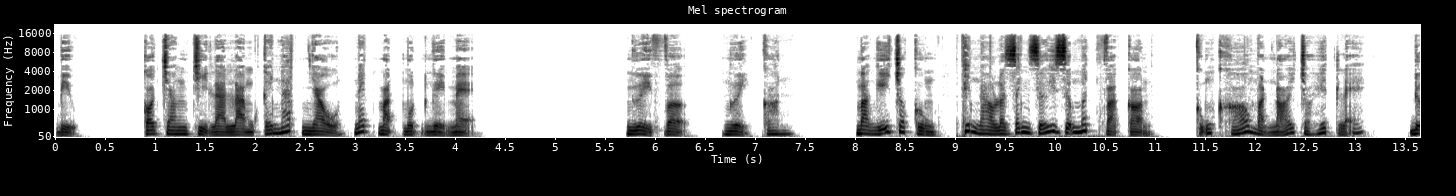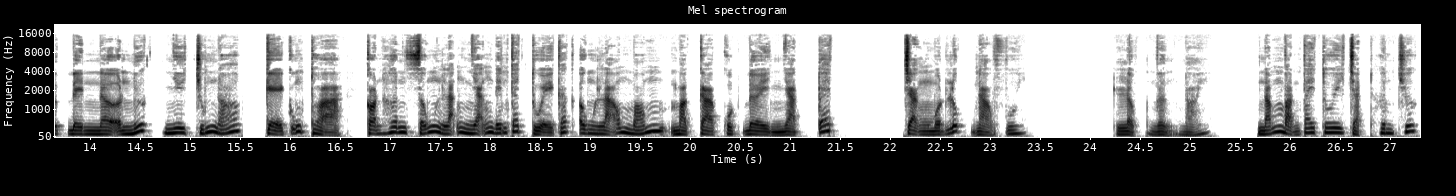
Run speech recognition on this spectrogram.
bịu có chăng chỉ là làm cái nát nhàu nét mặt một người mẹ. Người vợ, người con. Mà nghĩ cho cùng, thế nào là ranh giới giữa mất và còn, cũng khó mà nói cho hết lẽ. Được đền nợ nước như chúng nó, kể cũng thỏa, còn hơn sống lãng nhãng đến cái tuổi các ông lão móm mà cả cuộc đời nhạt bét. Chẳng một lúc nào vui. Lộc ngừng nói, nắm bàn tay tôi chặt hơn trước.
